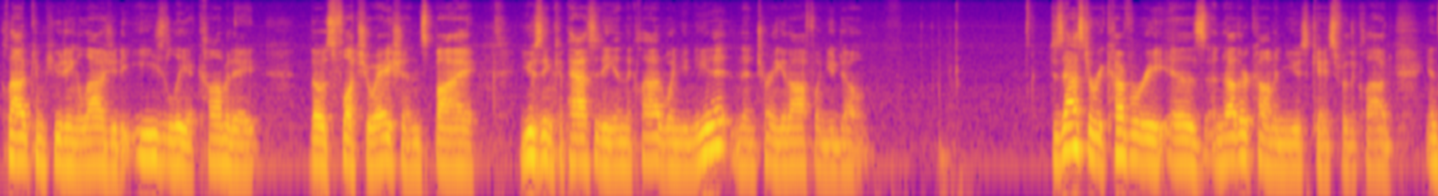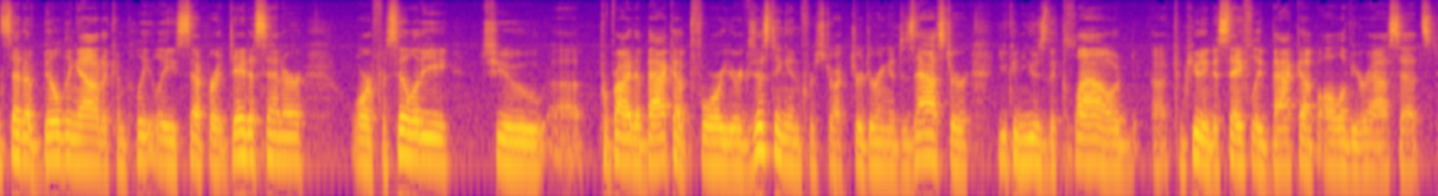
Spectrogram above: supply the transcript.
Cloud computing allows you to easily accommodate those fluctuations by using capacity in the cloud when you need it and then turning it off when you don't. Disaster recovery is another common use case for the cloud. Instead of building out a completely separate data center or facility to uh, provide a backup for your existing infrastructure during a disaster, you can use the cloud uh, computing to safely back up all of your assets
